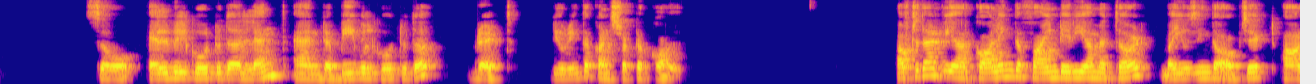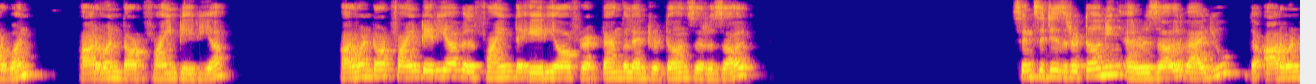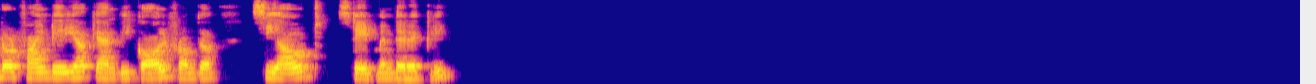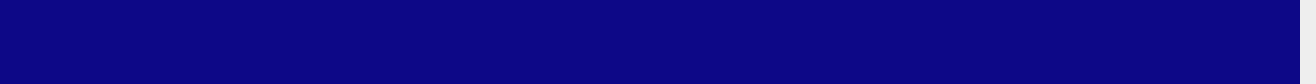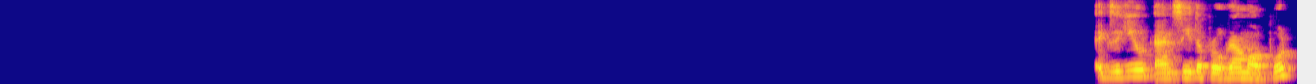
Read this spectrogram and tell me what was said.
So L will go to the length and B will go to the breadth during the constructor call. After that we are calling the find area method by using the object R1 R1.findArea. R1.findArea will find the area of rectangle and returns the result since it is returning a result value, the r1.findArea can be called from the cout statement directly. Execute and see the program output.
